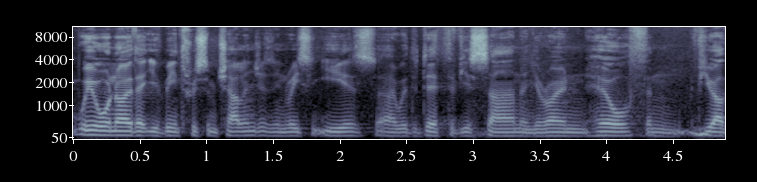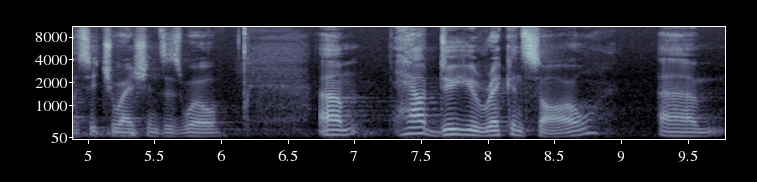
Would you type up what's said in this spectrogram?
we all know that you've been through some challenges in recent years uh, with the death of your son and your own health and a few other situations as well. Um, how do you reconcile um,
